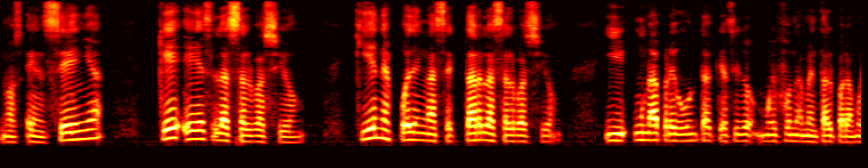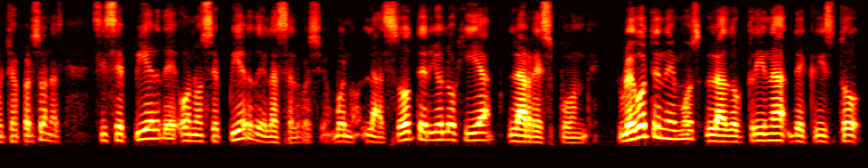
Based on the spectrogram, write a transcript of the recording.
nos enseña qué es la salvación, quiénes pueden aceptar la salvación. Y una pregunta que ha sido muy fundamental para muchas personas, si se pierde o no se pierde la salvación. Bueno, la soteriología la responde. Luego tenemos la doctrina de Cristo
